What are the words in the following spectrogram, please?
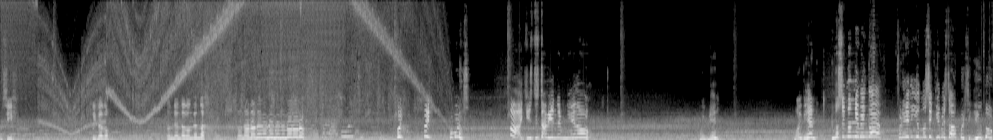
Así. Cuidado. ¿Dónde anda? ¿Dónde anda? No, no, no, no, no, no, no, no, no, no. ¡Ay! ¡Ay! ¡Vámonos! ¡Ay! Este está bien de miedo. Muy bien. Muy bien. No sé dónde venga. Freddy, yo no sé qué me estaba persiguiendo.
